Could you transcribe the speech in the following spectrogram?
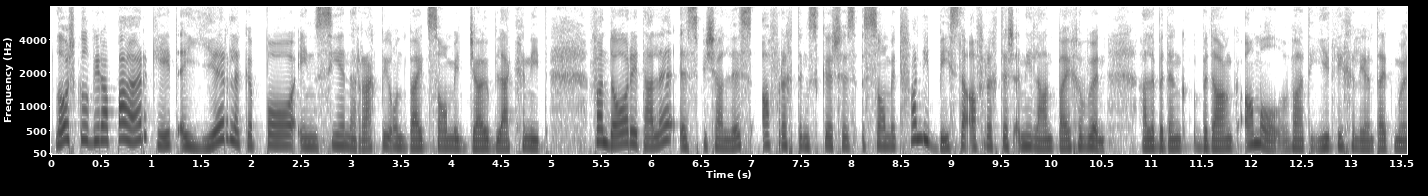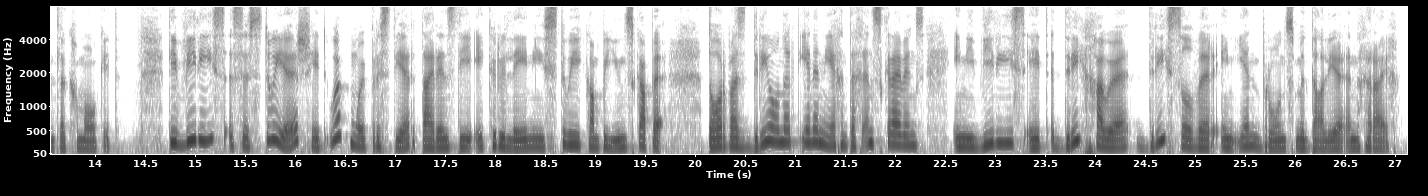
Laerskool Vira Park het 'n heerlike pa en seun rugby ontbyt saam met Joe Black geniet. Vandaar het hulle 'n spesialis afrigtingskursus saam met van die beste afrigters in die land bygewoon. Hulle bedank bedank almal wat hierdie geleentheid moontlik gemaak het. Die Viries se stoeiers het ook mooi presteer tydens die Ekurhuleni Stoei Kampioenskappe. Daar was 391 inskrywings en die Viries het 3 goue, 3 silwer en 1 brons medalje ingeryg.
